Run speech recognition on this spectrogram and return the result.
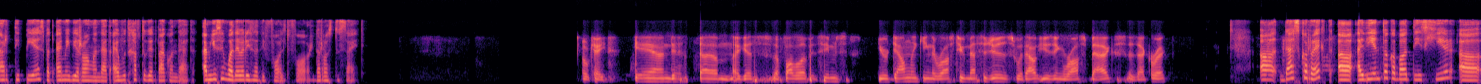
RTPS, but I may be wrong on that. I would have to get back on that. I'm using whatever is the default for the ROS2 side. Okay. And um, I guess a follow-up, it seems you're downlinking the ROS2 messages without using ROS bags. Is that correct? Uh, that's correct. Uh, I didn't talk about this here. Uh,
